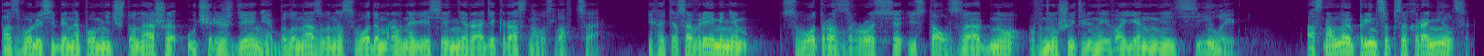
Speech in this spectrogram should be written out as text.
позволю себе напомнить, что наше учреждение было названо сводом равновесия не ради красного словца. И хотя со временем свод разросся и стал заодно внушительной военной силой, основной принцип сохранился –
